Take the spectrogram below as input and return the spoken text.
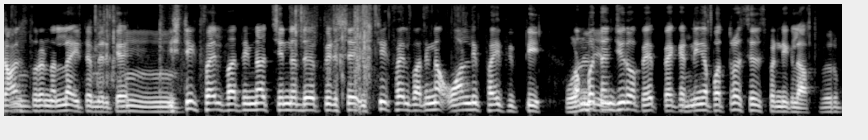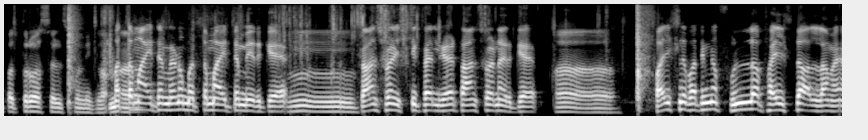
transfer நல்ல ஐட்டம் இருக்கு. ஸ்டிக் ஃபைல் பாத்தீங்கன்னா சின்னது பெருசு. ஸ்டிக் ஃபைல் பாத்தீங்கன்னா ஓன்லி ஃபைவ் ஃபிஃப்டி ஐம்பத்தஞ்சு ரூபா பேக்கெட் நீங்க பத்து ரூபா சேல்ஸ் பண்ணிக்கலாம். வெறும் பத்து ரூபா சேல்ஸ் பண்ணிக்கலாம். மொத்தமா ஐட்டம் வேணும் மொத்தமா ஐட்டம் இருக்கு. ம் ம். டிரான்ஸ்பர் ஸ்டிக் ஃபைல் டிரான்ஸ்பர் இருக்கு. ஃபைல்ஸ்ல பாத்தீங்கன்னா ஃபுல்லா ஃபைல்ஸ் தான் எல்லாமே.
